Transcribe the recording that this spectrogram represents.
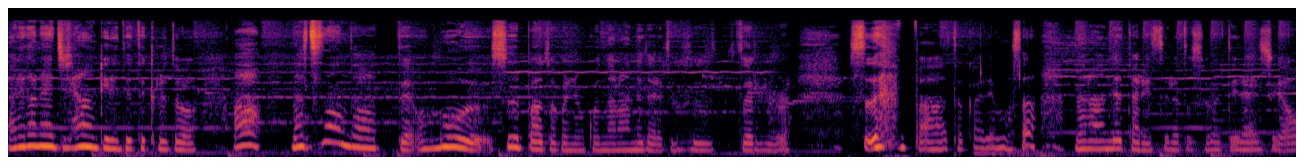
あれがね自販機に出てくるとあ夏なんだって思う。スーパーとかにもこう並んでたりとかスーパーとかでもさ並んでたりするとソルティーライチがお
